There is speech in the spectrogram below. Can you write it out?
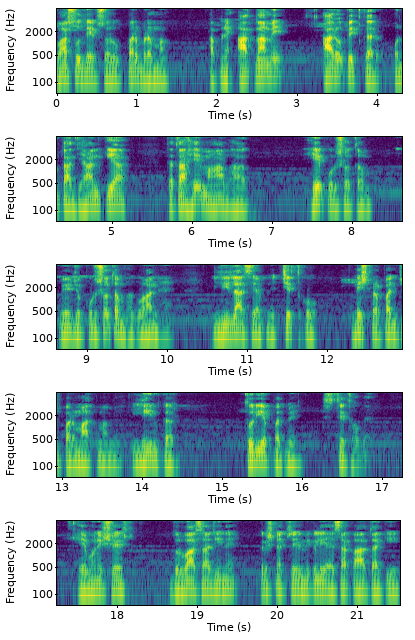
वासुदेव स्वरूप पर ब्रह्म अपने आत्मा में आरोपित कर उनका ध्यान किया तथा हे महाभाग, हे पुरुषोत्तम, वे जो पुरुषोत्तम भगवान हैं, लीला से अपने चित्त को निष्प्रपंच परमात्मा में लीन कर तुरीय पद में स्थित हो गए। हे मुनिश्रेष्ठ दुर्वासा जी ने कृष्ण चेन के लिए ऐसा कहा था कि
